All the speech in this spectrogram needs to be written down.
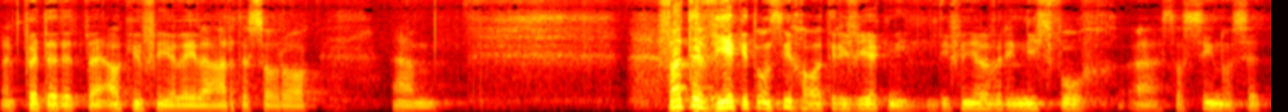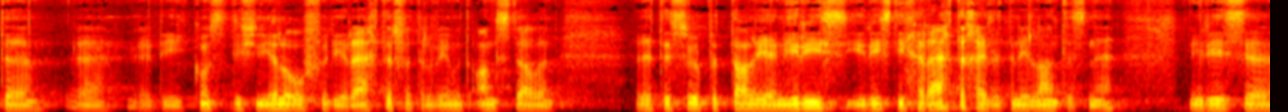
en ek bid dat dit by elkeen van julle julle harte sal raak. Ehm um, Wat 'n week het ons nie gehad hierdie week nie. Die van julle wat die nuus volg, uh, sal sien ons het 'n uh, uh, die konstitusionele hof vir die regters wat hulle weer moet aanstel en dit is so 'n batalje en hierdie is hierdie is die geregtigheid wat in die land is, né? Hierdie is uh,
